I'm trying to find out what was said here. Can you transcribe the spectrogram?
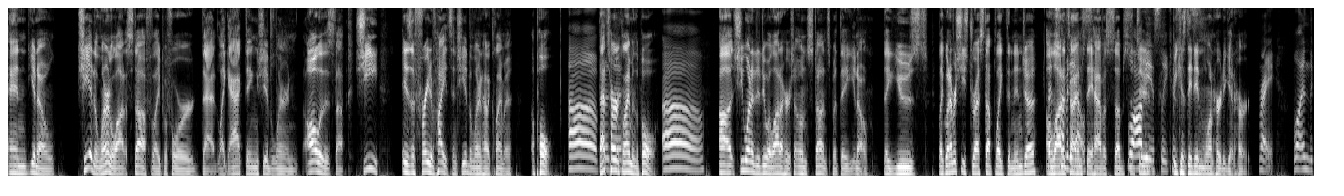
And, you know, she had to learn a lot of stuff like before that, like acting. She had to learn all of this stuff. She is afraid of heights and she had to learn how to climb a, a pole. Oh, That's her the- climbing the pole. Oh, Uh, she wanted to do a lot of her own stunts, but they, you know, they used like whenever she's dressed up like the ninja, a lot of times else. they have a substitute well, obviously because they didn't want her to get hurt. Right. Well, in the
